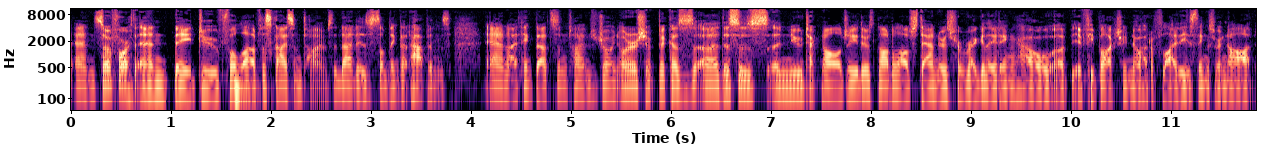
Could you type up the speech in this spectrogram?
and so forth, and they do fall out of the sky sometimes, and that is something that happens. And I think that's sometimes joint ownership because uh, this is a new technology. There's not a lot of standards for regulating how uh, if people actually know how to fly these things or not,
